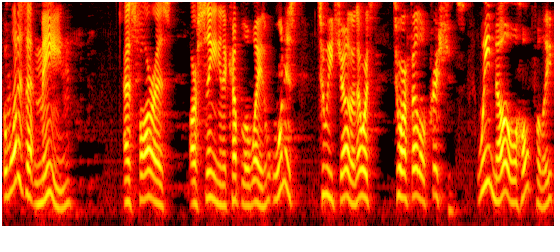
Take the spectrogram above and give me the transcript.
But what does that mean as far as our singing in a couple of ways? One is to each other. In other words, to our fellow Christians. We know, hopefully,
